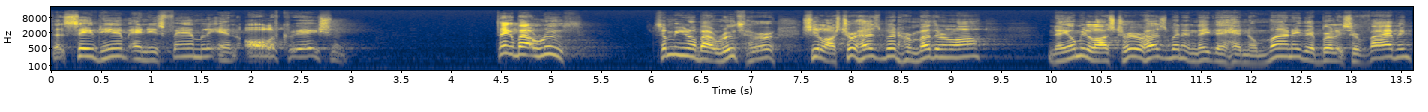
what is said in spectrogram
that saved him and his family and all of creation. Think about Ruth. Some of you know about Ruth. Her, she lost her husband, her mother-in-law. Naomi lost her husband, and they, they had no money. They're barely surviving.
